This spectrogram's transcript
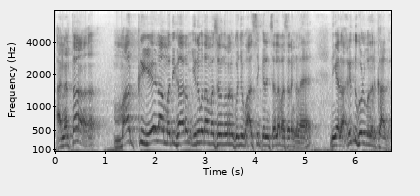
அதனால தான் மார்க்கு ஏழாம் அதிகாரம் இருபதாம் வசனம் நான் கொஞ்சம் வாசிக்கிறேன் சில வசனங்களை. நீங்கள் அதை அறிந்து கொள்வதற்காக.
